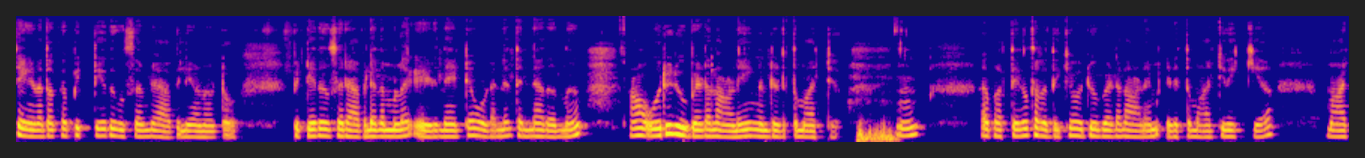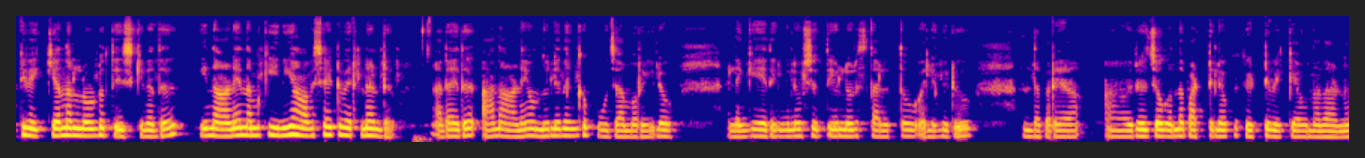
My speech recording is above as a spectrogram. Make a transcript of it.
ചെയ്യണതൊക്കെ പിറ്റേ ദിവസം രാവിലെയാണ് കേട്ടോ. പിറ്റേ ദിവസം രാവിലെ നമ്മൾ എഴുന്നേറ്റ ഉടനെ തന്നെ അതൊന്ന് ആ ഒരു രൂപയുടെ നാണയം ഇങ്ങോട്ട് എടുത്ത് മാറ്റുക. അത് പ്രത്യേകം ശ്രദ്ധിക്കുക. ഒരു രൂപയുടെ നാണയം എടുത്ത് മാറ്റി വയ്ക്കുക മാറ്റി വയ്ക്കുക എന്നുള്ളതുകൊണ്ട് ഉദ്ദേശിക്കുന്നത് ഈ നാണയം നമുക്ക് ഇനിയും ആവശ്യമായിട്ട് വരുന്നുണ്ട്. അതായത് ആ നാണയം ഒന്നുമില്ല നിങ്ങൾക്ക് പൂജാമുറിയിലോ അല്ലെങ്കിൽ ഏതെങ്കിലും ശുദ്ധിയുള്ള ഒരു സ്ഥലത്തോ അല്ലെങ്കിൽ ഒരു എന്താ പറയുക ഒരു ചുവന്ന പട്ടിലൊക്കെ കെട്ടി വെക്കാവുന്നതാണ്.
